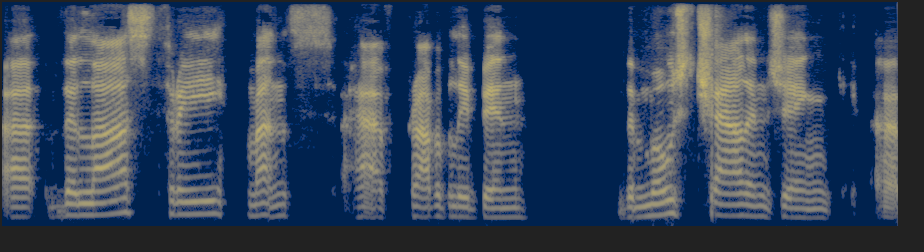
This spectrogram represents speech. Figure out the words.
Uh, the last three months have probably been the most challenging uh,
